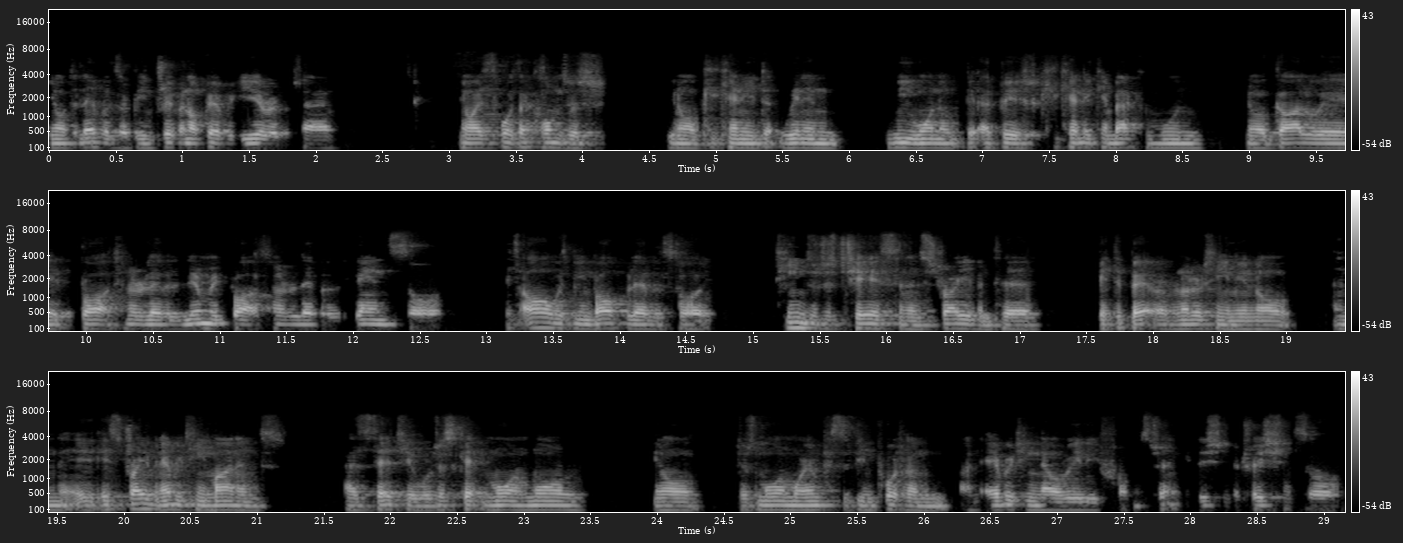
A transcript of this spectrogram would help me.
you know the levels are being driven up every year. But, um, you know, I suppose that comes with you know Kilkenny winning. We won a a bit. Kilkenny came back and won. You know, Galway brought to another level. Limerick brought to another level again. So it's always been both levels. So teams are just chasing and striving to get the better of another team. You know, and it's driving every team on. And as I said to you, we're just getting more and more. You know, there's more and more emphasis being put on, on everything now, really, from strength condition nutrition. So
